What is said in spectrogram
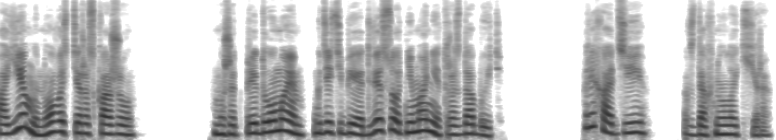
поем и новости расскажу. Может, придумаем, где тебе две сотни монет раздобыть?» «Приходи», — вздохнула Кира.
